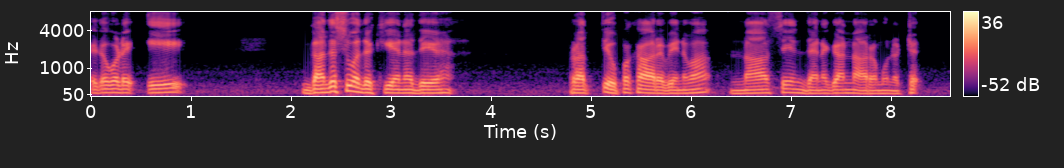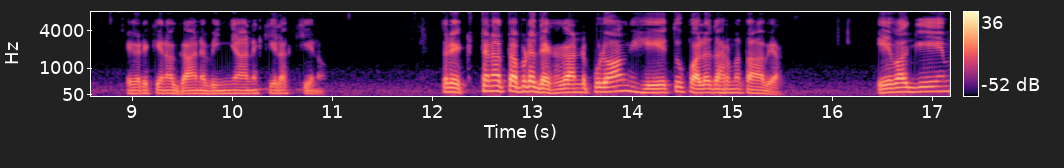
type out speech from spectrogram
එතකොට ඒ ගඳ සුවඳ කියන දෙය ප්‍රත්‍ය උපකාර වෙනවා නාසයෙන් දැනගන්න අරමුණට. ඒකට කියනවා ගාන විඥාන කියලා කියනවා. ඒතර එක්තනත් අපිට දැක ගන්න පුළුවන් හේතුඵල ධර්මතාවයක්. ඒ වගේම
